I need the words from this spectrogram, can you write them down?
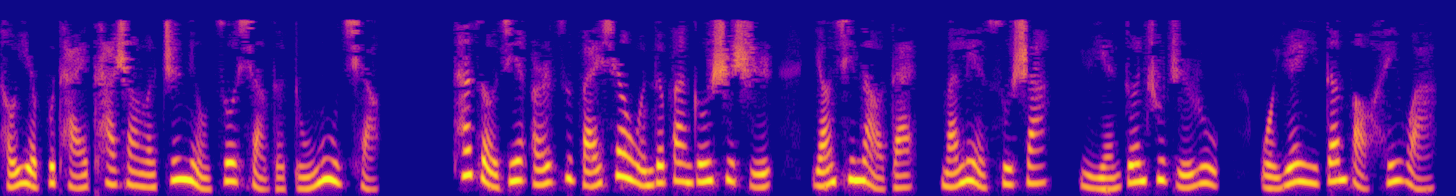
头也不抬，踏上了吱扭作响的独木桥。他走进儿子白孝文的办公室时，扬起脑袋，满脸肃杀，语言端出直入：“我愿意担保黑娃。”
